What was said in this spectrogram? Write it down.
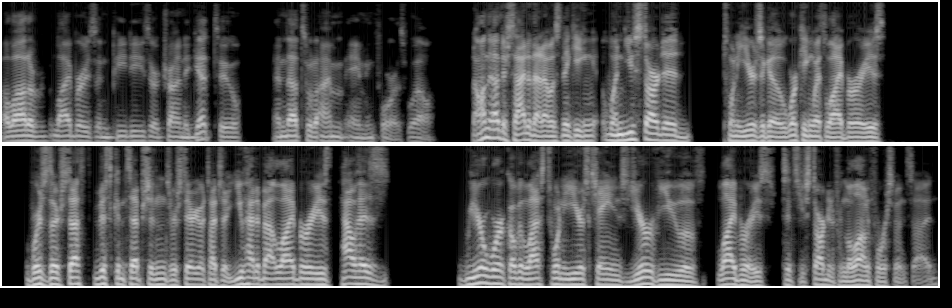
a lot of libraries and PDs are trying to get to. And that's what I'm aiming for as well. On the other side of that, I was thinking when you started 20 years ago working with libraries, was there stuff, misconceptions or stereotypes that you had about libraries? How has your work over the last 20 years changed your view of libraries since you started from the law enforcement side?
